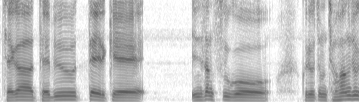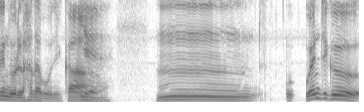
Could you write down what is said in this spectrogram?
제가 데뷔 때 이렇게 인상 쓰고 그리고 좀 저항적인 노래를 하다 보니까 예. 음 왠지 그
